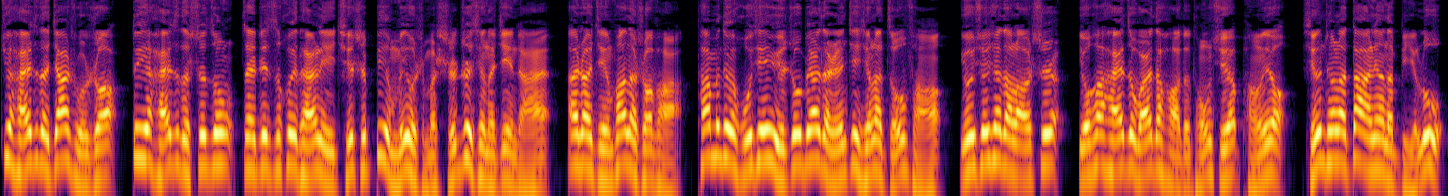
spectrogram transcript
据孩子的家属说，对于孩子的失踪，在这次会谈里其实并没有什么实质性的进展。按照警方的说法，他们对胡鑫宇周边的人进行了走访，有学校的老师，有和孩子玩得好的同学朋友，形成了大量的笔录。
